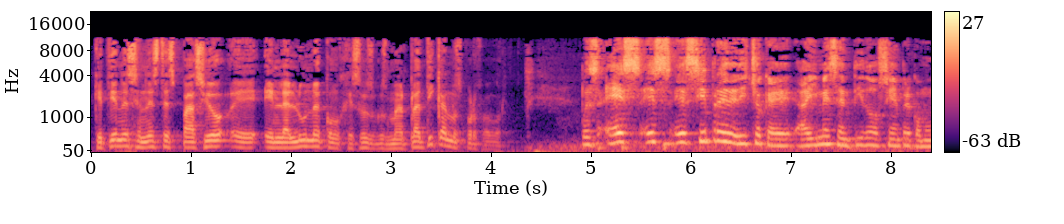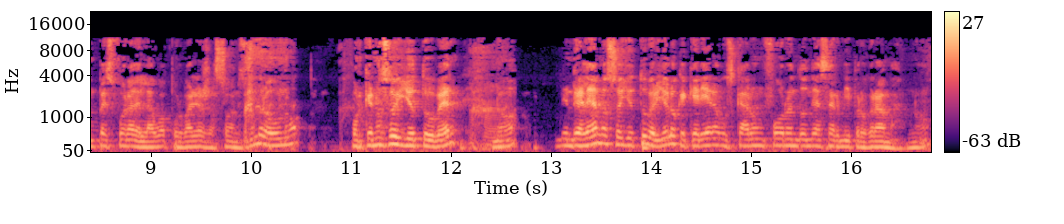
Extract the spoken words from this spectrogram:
que tienes en este espacio en La Luna con Jesús Guzmán. Platícanos, por favor. Pues es, es, es, siempre he dicho que ahí me he sentido siempre como un pez fuera del agua por varias razones. Número uno, porque no soy youtuber, ¿no? En realidad no soy youtuber, yo lo que quería era buscar un foro en donde hacer mi programa, ¿no?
